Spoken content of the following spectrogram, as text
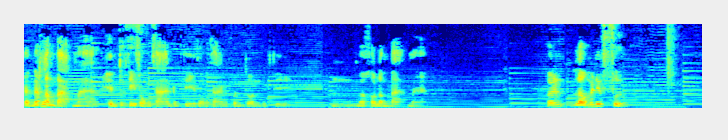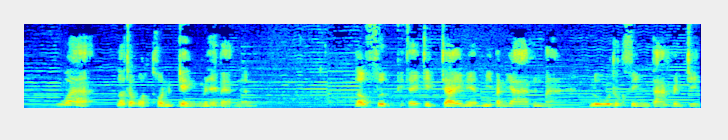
แบบนั้นลำบากมาก เห็นทุกทีสงสารทุกทีสงสารคนจนทุกทีว่าเขาลำบากมาก เพราะเราไม่ได้ฝึกว่าเราจะอดทนเก่งไม่ใช่แบบนั้น เราฝึกที่ใช้จิตใจเนี่ยมีปัญญาขึ้นมา รู้ทุกสิ่งตามเป็นจริง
